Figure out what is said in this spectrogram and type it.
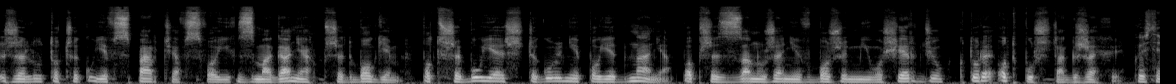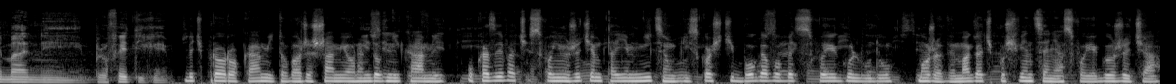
że lud oczekuje wsparcia w swoich zmaganiach przed Bogiem, potrzebuje szczególnie pojednania poprzez zanurzenie w Bożym miłosierdziu, które odpuszcza grzechy. Być prorokami, towarzyszami, orędownikami, ukazywać swoim życiem tajemnicę bliskości Boga wobec swojego ludu, może wymagać poświęcenia swojego życia.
